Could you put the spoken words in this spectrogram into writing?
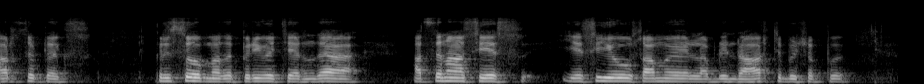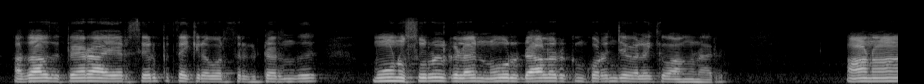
ஆர்த்தடாக்ஸ் கிறிஸ்துவ மத பிரிவைச் சேர்ந்த அத்தனாசியஸ் எசியோ சாமுவேல் அப்படின்ற ஆர்ச் பிஷப்பு அதாவது பேராயர் செருப்பு தைக்கிற ஒருத்தர்கிட்ட இருந்து மூணு சுருள்களை நூறு டாலருக்கும் குறைஞ்ச விலைக்கு வாங்கினார். ஆனால்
